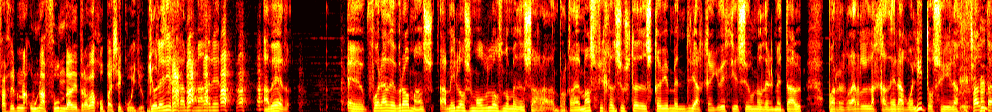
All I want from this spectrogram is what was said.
hacer una, una funda de trabajo para ese cuello. Yo le dije a mi madre, a ver, eh, fuera de bromas, a mí los módulos no me desagradan, porque además fíjense ustedes qué bien vendría que yo hiciese uno del metal para arreglarle la cadera a abuelito, si le hace falta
